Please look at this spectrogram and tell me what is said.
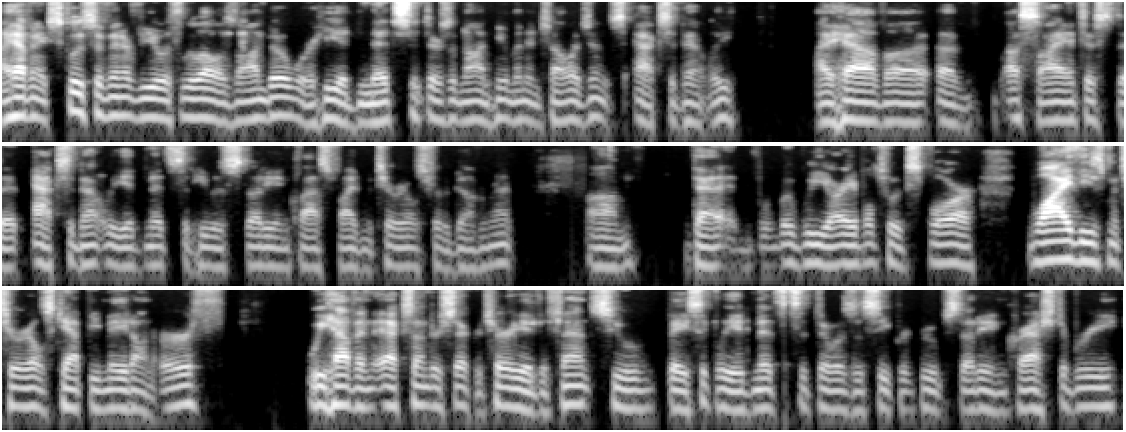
I have an exclusive interview with Lou Elizondo where he admits that there's a non-human intelligence accidentally. I have a, a, a, scientist that accidentally admits that he was studying classified materials for the government. Um, that we are able to explore why these materials can't be made on Earth we have an ex undersecretary of defense who basically admits that there was a secret group studying crash debris.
